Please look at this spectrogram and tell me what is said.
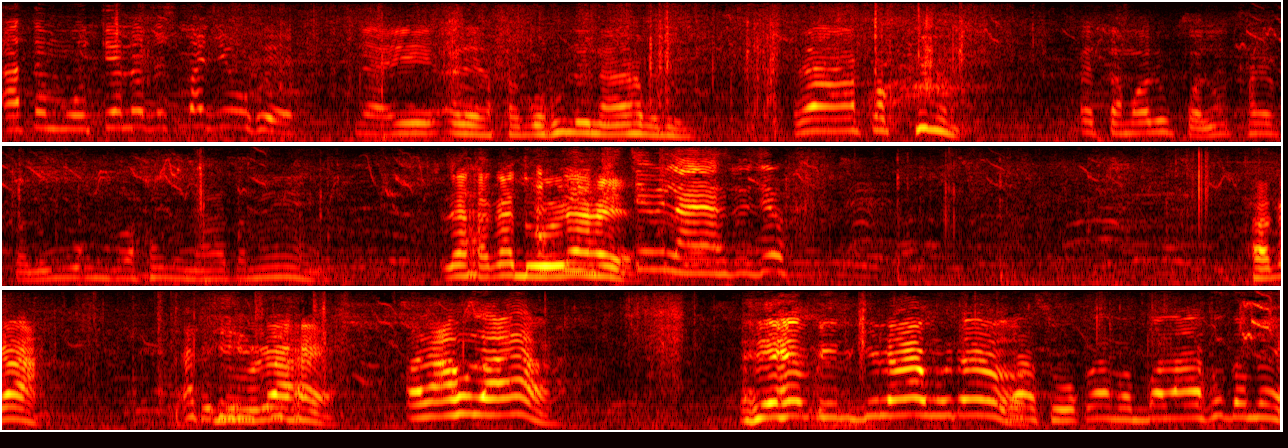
આ તો મોતિયાનો ચશ્મા જેવું છે. એ અરે હગો હું લઈને આવ્યા બધું. અરે આ પક્ષીનું એ તમારું પલું થાય પલું હું લઈને ના તમે. એટલે હગા દોયડા હે. કેવી લાયા છો જો. હગા એ હે. અને આવું લાયા? અરે બિલકુલ લાવ હું તો. છોકરા નંબર લાયા તમે?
